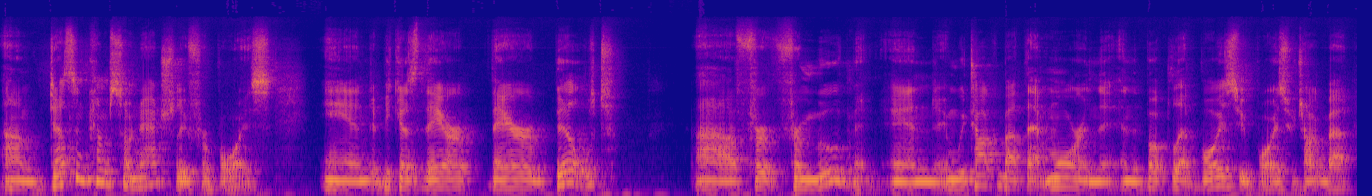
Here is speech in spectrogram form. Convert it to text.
um, doesn't come so naturally for boys. And because they are they are built uh, for for movement, and and we talk about that more in the in the book Let Boys Be Boys. We talk about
